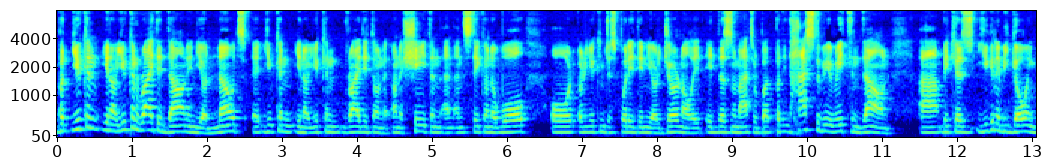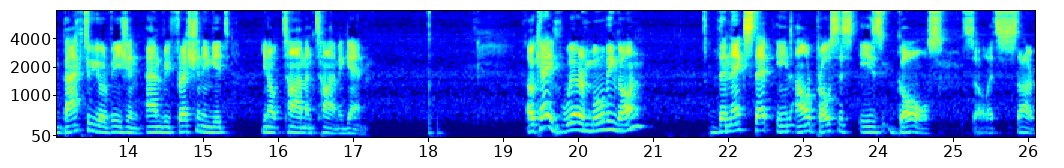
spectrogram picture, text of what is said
but you can you know you can write it down in your notes. Uh, you can you know you can write it on, on a sheet and, and, and stick on a wall or, or you can just put it in your journal. It, it doesn't matter but but it has to be written down uh, because you're going to be going back to your vision and refreshing it you know time and time again. Okay we're moving on. The next step in our process is goals. So let's start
